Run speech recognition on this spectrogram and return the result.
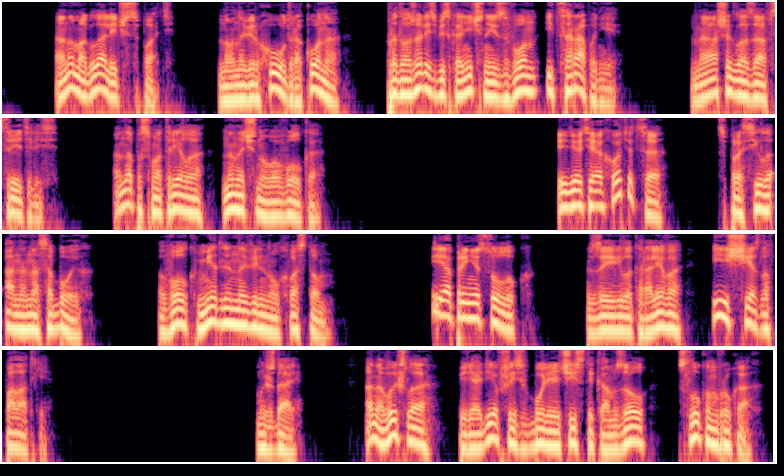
Она могла лечь спать. Но наверху у дракона продолжались бесконечный звон и царапанье. Наши глаза встретились. Она посмотрела на ночного волка. «Идете охотиться?» — спросила она нас обоих. Волк медленно вильнул хвостом. «Я принесу лук», — заявила королева и исчезла в палатке. Мы ждали. Она вышла, переодевшись в более чистый камзол, с луком в руках.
